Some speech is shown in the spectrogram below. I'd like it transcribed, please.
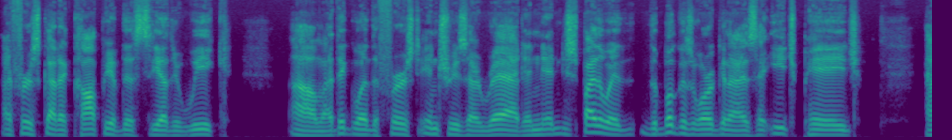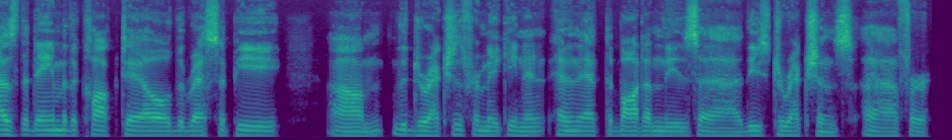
I first got a copy of this the other week, um, I think one of the first entries I read, and, and just by the way, the book is organized that each page has the name of the cocktail, the recipe, um, the directions for making it, and at the bottom these uh, these directions uh, for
